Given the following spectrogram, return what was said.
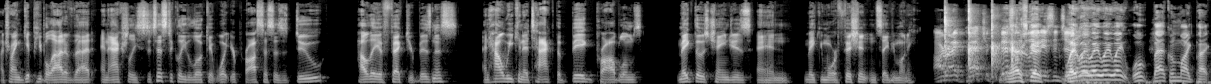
I try and get people out of that and actually statistically look at what your processes do, how they affect your business, and how we can attack the big problems, make those changes, and make you more efficient and save you money. All right, Patrick Pfister, Yeah, that's good. ladies and Wait, gentlemen. wait, wait, wait, wait. Well, back on the mic pack.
